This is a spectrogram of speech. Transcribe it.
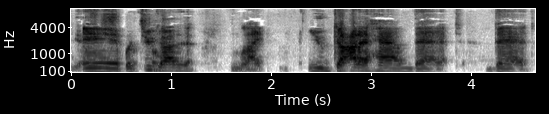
Yeah, and but you gotta like you gotta have that that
